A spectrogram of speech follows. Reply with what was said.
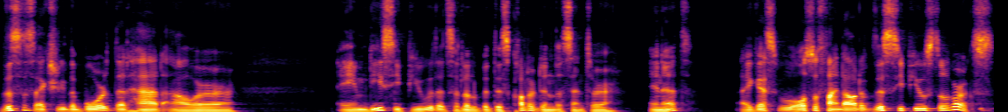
This is actually the board that had our AMD CPU that's a little bit discolored in the center in it. I guess we'll also find out if this CPU still works.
